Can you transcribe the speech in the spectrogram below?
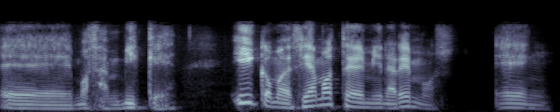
eh, Mozambique. Y como decíamos, terminaremos en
